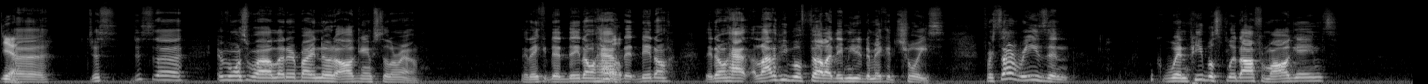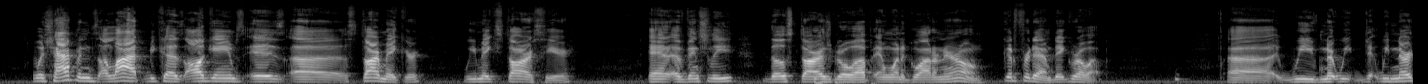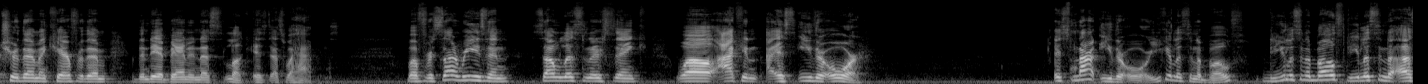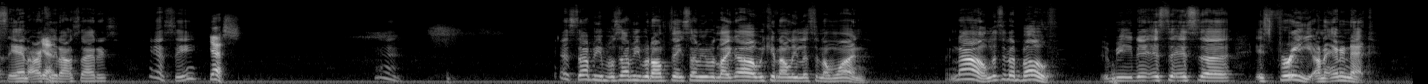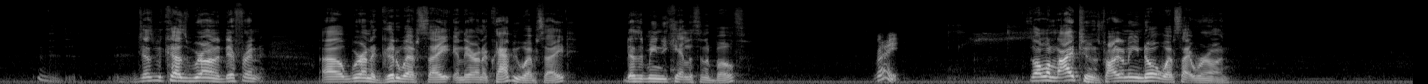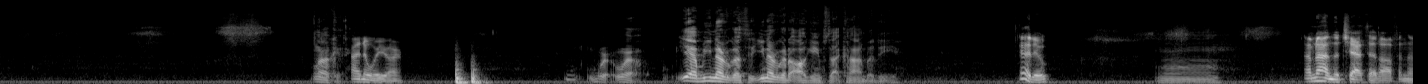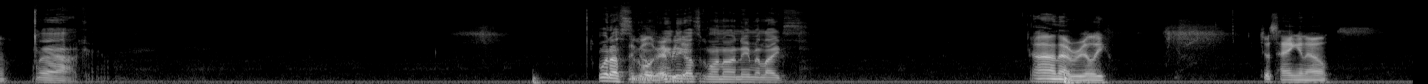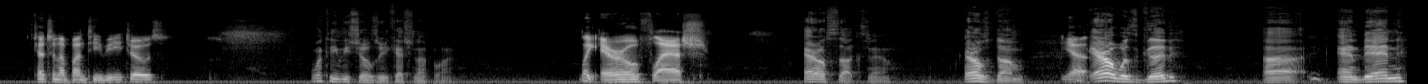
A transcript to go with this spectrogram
Yeah. uh, just just uh, every once in a while, let everybody know that all games still around. That they that they don't have Oh. that they don't they don't have. A lot of people felt like they needed to make a choice. For some reason, when people split off from all games, which happens a lot because all games is a star maker. We make stars here, and eventually those stars grow up and want to go out on their own. Good for them; they grow up. Uh, we've we we nurture them and care for them, then they abandon us. Look, it's, that's what happens. But for some reason, some listeners think, well, I can. It's either or. It's not either or. You can listen to both. Do you listen to both? Do you listen to us and Arcade Yeah. Outsiders? Yeah. See, Yes. yeah, some people, some people don't think. Some people are like, oh, we can only listen to one. No, listen to both. It'd be, it's it's uh, it's free on the internet. Just because we're on a different, uh, we're on a good website and they're on a crappy website, doesn't mean you can't listen to both. Right. It's all on iTunes. Probably don't even know what website we're on. Okay. I know where you are. Well, well, yeah, but you never go to you never go to allgames.com, but do you? Yeah, I do. Mm. I'm not in the chat that often though. Ah, okay. What else is going? every Anything day. else going on? Naming lights. Uh, not really. Just hanging out, catching up on TV shows What TV shows are you catching up on? like Arrow, Flash. Arrow sucks now. Arrow's dumb. Yeah, Arrow was good, uh, and then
